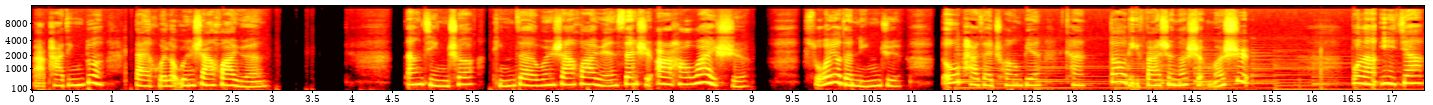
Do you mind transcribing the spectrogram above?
把帕丁顿带回了温莎花园。当警车停在温莎花园三十二号外时，所有的邻居都趴在窗边看，到底发生了什么事。布朗一家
